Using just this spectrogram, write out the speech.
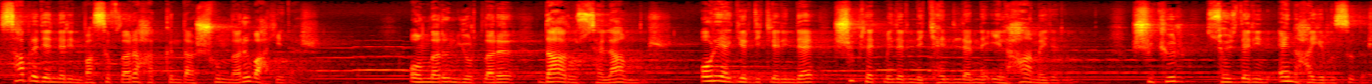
sabredenlerin vasıfları hakkında şunları vahyeder. Onların yurtları Darus Selam'dır. Oraya girdiklerinde şükretmelerini kendilerine ilham ederim. Şükür sözlerin en hayırlısıdır.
